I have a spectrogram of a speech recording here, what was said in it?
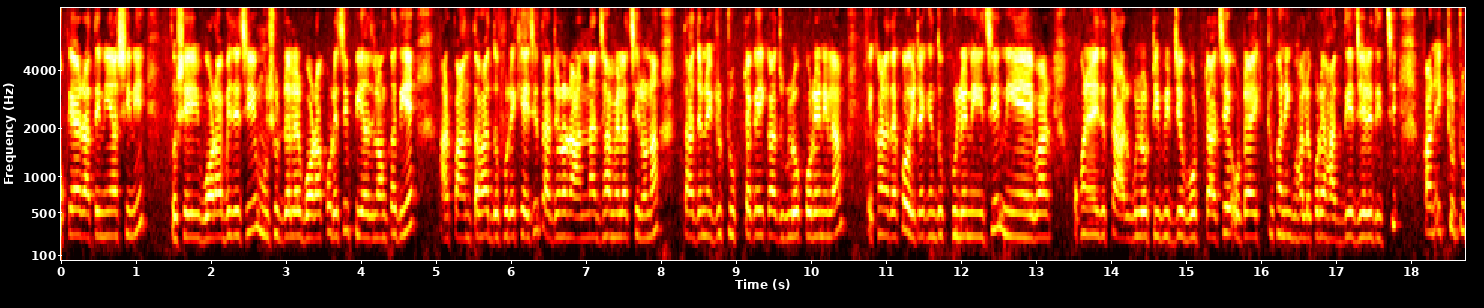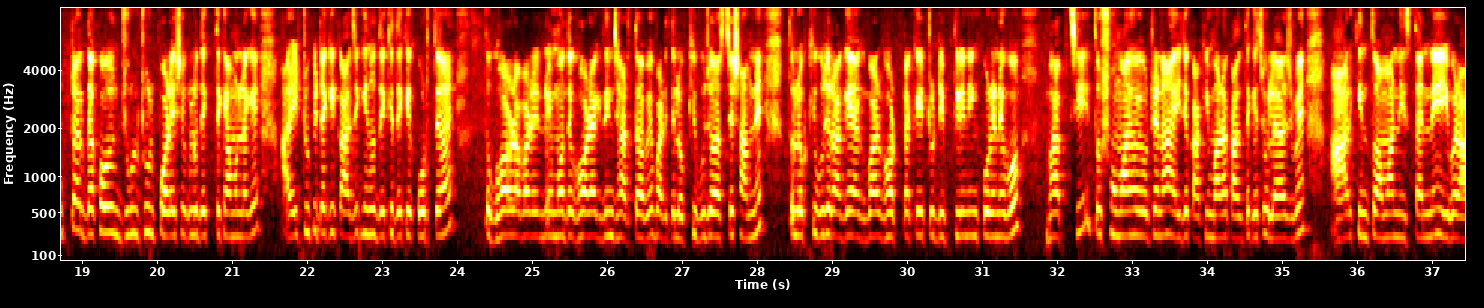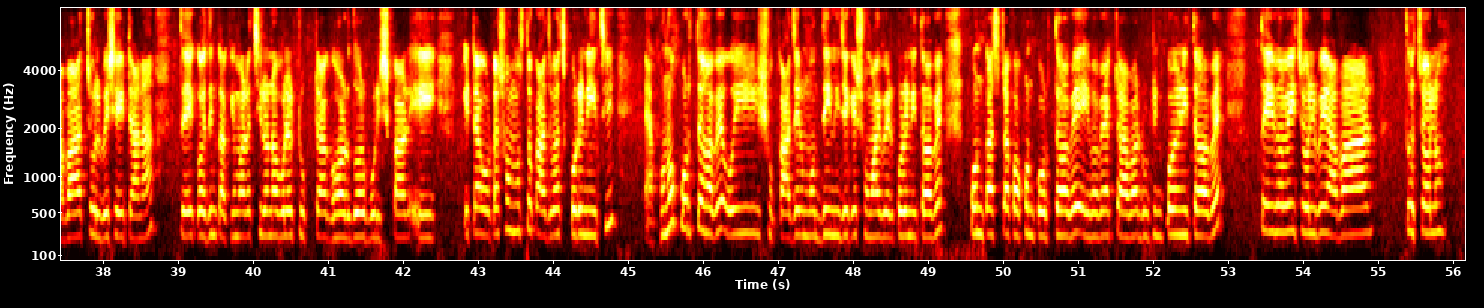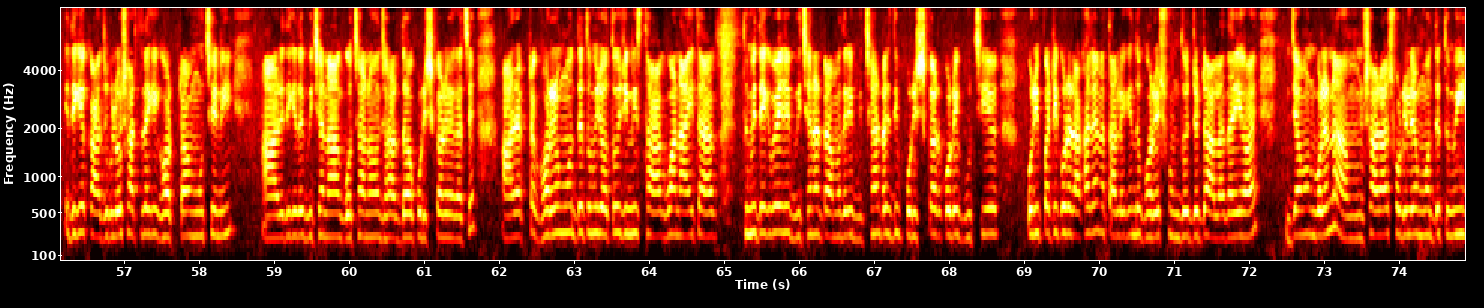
ওকে আর রাতে নিয়ে আসিনি। তো সেই বড়া ভেজেছি, মুসুর ডালের বড়া করেছি, পেঁয়াজ লঙ্কা দিয়ে আর পান্তা ভাত দুপুরে খেয়েছি, তার জন্য রান্নার ঝামেলা ছিল না, তার জন্য একটু টুকটাক এই কাজগুলো করে নিলাম। এখানে দেখো এটা কিন্তু খুলে নিয়েছি, নিয়ে এবার ওখানে এই যে তারগুলো, টিভির যে বোর্ডটা আছে, ওটা একটুখানি ভালো করে হাত দিয়ে ঝেড়ে দিচ্ছি। কারণ একটু টুকটাক দেখো ঝুল ঠুল পড়ে, সেগুলো দেখতে কেমন লাগে। আর এই টুকিটাকি কাজই কিন্তু দেখে দেখে করতে হয়। তো ঘর আবার এর মধ্যে ঘর একদিন ঝাড়তে হবে। বাড়িতে লক্ষ্মী পুজো আসছে সামনে। তো লক্ষ্মী পুজোর আগে একবার ঘরটাকে একটু ডিপ ক্লিনিং করে নেব ভাবছি। তো সময় হয়ে ওঠে না, এই যে কাকিমারা কাল থেকে চলে আসবে। আর কিন্তু আমার নিস্তার নেই, এবার আবার চলবে সেই টানা। তো এই কদিন কাকিমারা ছিল না বলে টুকটাক ঘর দুয়ার পরিষ্কার, এই এটা ওটা সমস্ত কাজবাজ করে নিয়েছি। এখনও করতে হবে, ওই কাজের মধ্যেই নিজেকে সময় বের করে নিতে হবে। কোন কাজটা কখন করতে হবে, এইভাবে একটা আবার রুটিন করে নিতে হবে। তো এইভাবেই চলবে। আবার তো চলো এদিকে কাজগুলো সারতে থাকি ঘরটাও মুছে নিই। আর এদিকে তো বিছানা গোছানো, ঝাড় দেওয়া পরিষ্কার হয়ে গেছে। আর একটা ঘরের মধ্যে তুমি যতই জিনিস থাক বা নাই থাক, তুমি দেখবে যে বিছানাটা, আমাদের এই বিছানাটা যদি পরিষ্কার করে গুছিয়ে, পরিপাটি করে রাখা যায় না, তাহলে কিন্তু ঘরের সৌন্দর্যটা আলাদাই হয়। যেমন বলে না সারা শরীরের মধ্যে তুমি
